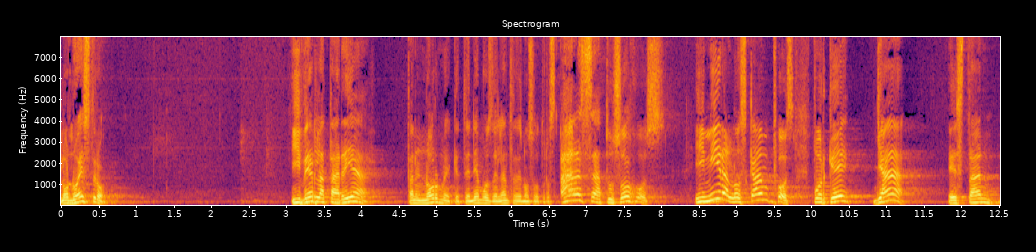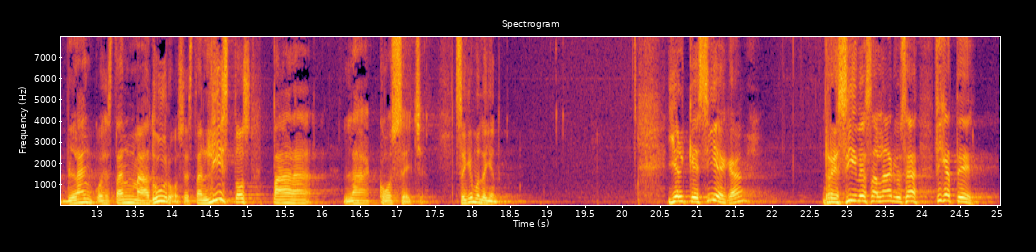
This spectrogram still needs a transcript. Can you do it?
lo nuestro, y ver la tarea tan enorme que tenemos delante de nosotros. Alza tus ojos y mira los campos, porque ya están blancos, están maduros, están listos para la cosecha. Seguimos leyendo. Y el que ciega recibe salario. O sea, fíjate,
